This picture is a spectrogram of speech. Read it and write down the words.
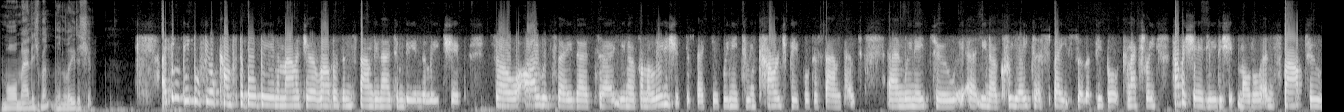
more management than leadership? I think people feel comfortable being a manager rather than standing out and being the leadership. So I would say that, uh, you know, from a leadership perspective, we need to encourage people to stand out and we need to, uh, you know, create a space so that people can actually have a shared leadership model and start to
